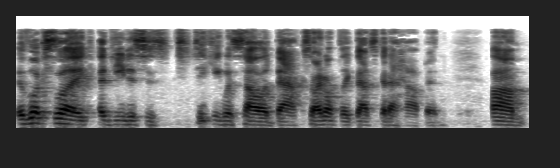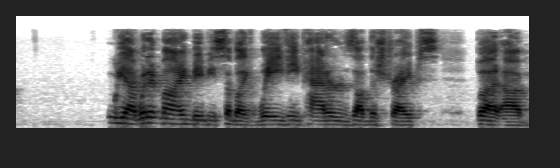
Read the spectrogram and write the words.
it looks like Adidas is sticking with solid back, so I don't think that's going to happen. Um, yeah, I wouldn't mind maybe some like wavy patterns on the stripes, but um,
